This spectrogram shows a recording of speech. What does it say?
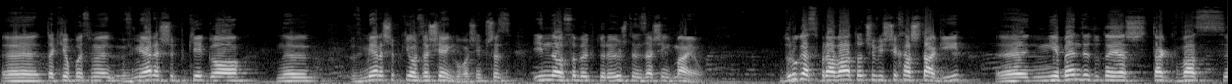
e, takiego powiedzmy w miarę szybkiego e, w miarę szybkiego zasięgu, właśnie przez inne osoby, które już ten zasięg mają. Druga sprawa to oczywiście hashtagi. E, nie będę tutaj aż tak Was e,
